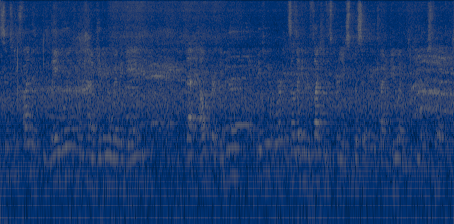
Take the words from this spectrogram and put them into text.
so do you find that labeling and kind of giving away the game that help or hinder making it work? It sounds like in Reflections it's pretty explicit what you're trying to do, and you just feel like it's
